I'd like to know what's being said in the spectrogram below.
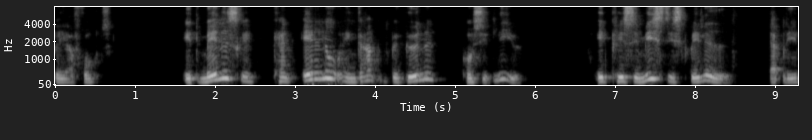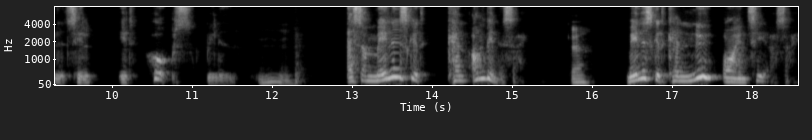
bære frugt. Et menneske kan endnu engang begynde på sit liv. Et pessimistisk billede er blevet til et håbsbillede. Mm. Altså mennesket kan omvende sig. Ja. Mennesket kan nyorientere sig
